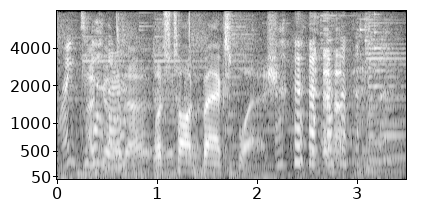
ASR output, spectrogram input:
great together. I'd go with that. Let's talk backsplash.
